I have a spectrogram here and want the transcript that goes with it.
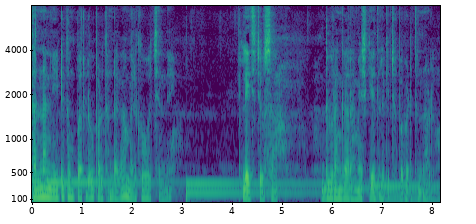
సన్నని నీటి తుంపర్లు పడుతుండగా మెలకు వచ్చింది. లేచి చూసా. దూరంగా రమేష్ గేదెలకి చూపబెడుతున్నాడు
